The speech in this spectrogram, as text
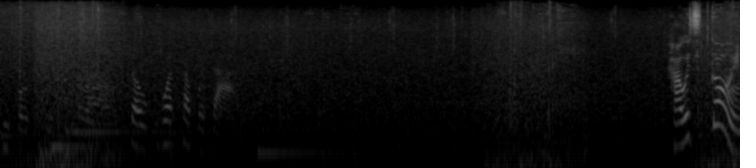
people so what's up with that? How is it going?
